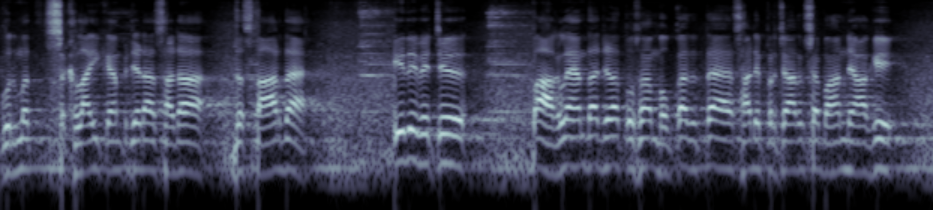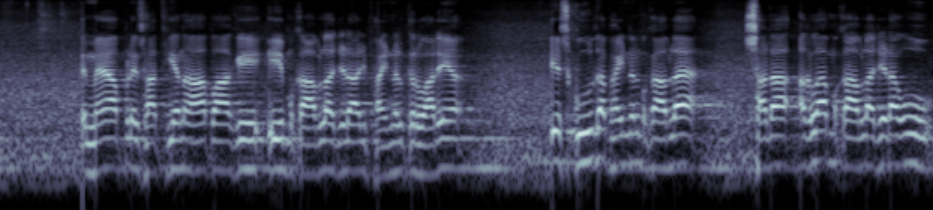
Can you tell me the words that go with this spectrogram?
ਗੁਰਮਤ ਸਿਖਲਾਈ ਕੈਂਪ ਜਿਹੜਾ ਸਾਡਾ ਦਸਤਾਰ ਦਾ ਇਹਦੇ ਵਿੱਚ ਭਾਗ ਲੈਣ ਦਾ ਜਿਹੜਾ ਤੁਸੀਂ ਮੌਕਾ ਦਿੱਤਾ ਸਾਡੇ ਪ੍ਰਚਾਰਕ ਸਾਹਿਬਾਨ ਨੇ ਆ ਕੇ ਤੇ ਮੈਂ ਆਪਣੇ ਸਾਥੀਆਂ ਨਾਲ ਆਪ ਆ ਕੇ ਇਹ ਮੁਕਾਬਲਾ ਜਿਹੜਾ ਅੱਜ ਫਾਈਨਲ ਕਰਵਾ ਰਹੇ ਹਾਂ ਇਹ ਸਕੂਲ ਦਾ ਫਾਈਨਲ ਮੁਕਾਬਲਾ ਹੈ। ਸਾਡਾ ਅਗਲਾ ਮੁਕਾਬਲਾ ਜਿਹੜਾ ਉਹ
